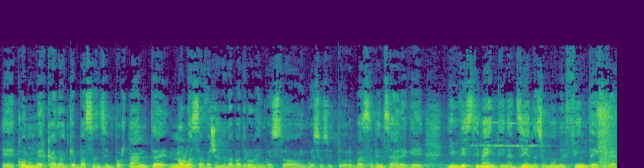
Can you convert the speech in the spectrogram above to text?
eh, con un mercato anche abbastanza importante, non la sta facendo da padrone in questo, in questo settore. Basta pensare che gli investimenti in aziende sul mondo del fintech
